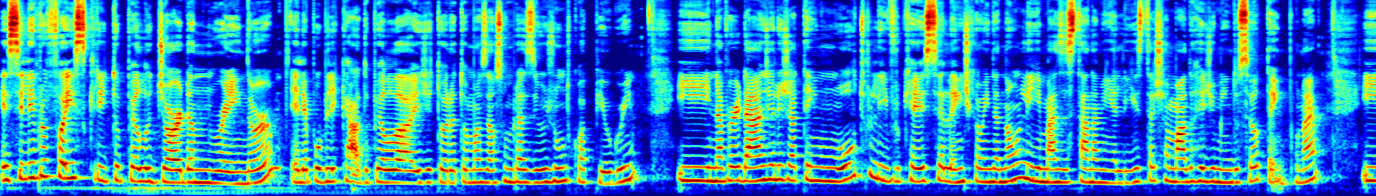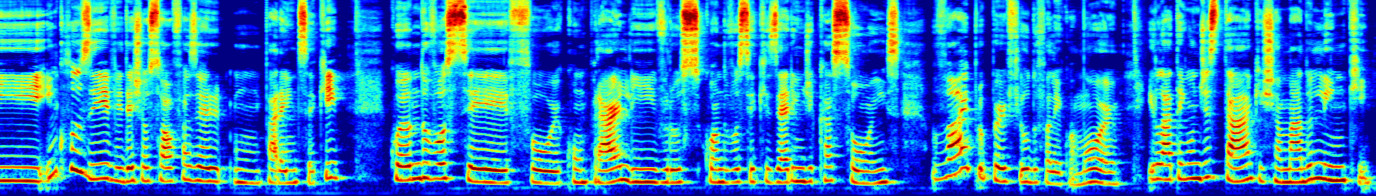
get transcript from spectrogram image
Esse livro foi escrito pelo Jordan Raynor, ele é publicado pela editora Thomas Nelson Brasil junto com a Pilgrim, e na verdade ele já tem um outro livro que é excelente, que eu ainda não li, mas está na minha lista, chamado Redimindo Seu Tempo, né? E inclusive, deixa eu só fazer um parêntese aqui, quando você for comprar livros, quando você quiser indicações, vai para o perfil do Falei com Amor e lá tem um destaque chamado link.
